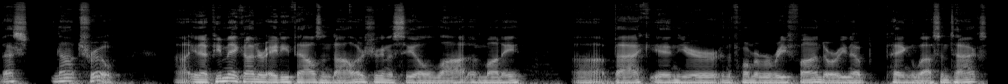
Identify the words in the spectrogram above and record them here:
that's not true. Uh, you know, if you make under eighty thousand dollars, you're going to see a lot of money uh, back in your in the form of a refund or you know paying less in tax.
